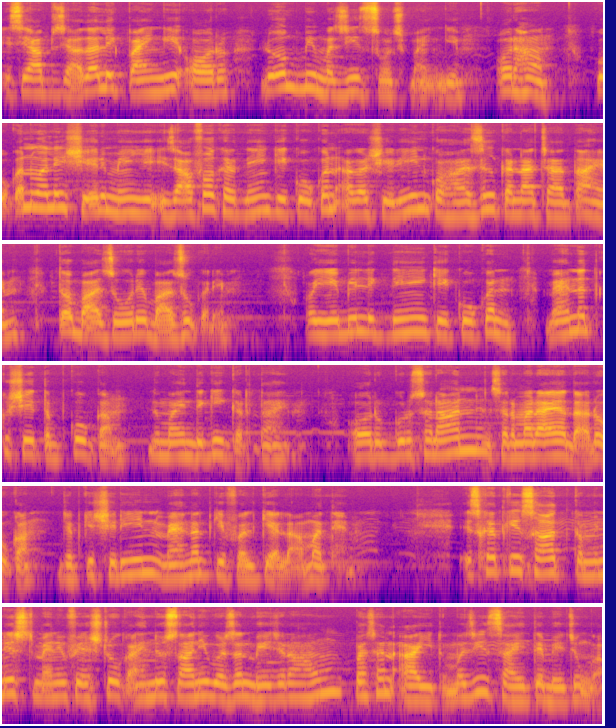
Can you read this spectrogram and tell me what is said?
इसे आप ज़्यादा लिख पाएँगे और लोग भी मज़ीद सोच पाएँगे। और हाँ कोकन वाले शेर में ये इजाफ़ा कर दें कि कोकन अगर शरीन को हासिल करना चाहता है तो बाज़ोर बाजू करें। और ये भी लिख दें कि कोकन मेहनत कुश तबकों का नुमाइंदगी करता है। और गुरसरान सरमायादारों का, जबकि शरीन मेहनत के फल की अलामत है। इस खत के साथ कम्युनिस्ट मैनिफेस्टो का हिंदुस्तानी वर्जन भेज रहा हूँ। पसंद आई तो मज़ीद साहित्य भेजूँगा।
